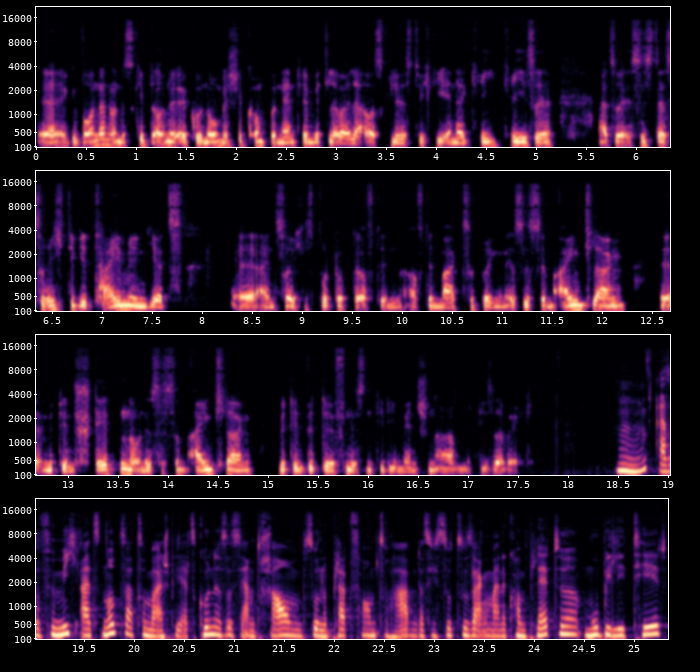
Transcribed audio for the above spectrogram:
äh, gewonnen und es gibt auch eine ökonomische Komponente mittlerweile ausgelöst durch die Energiekrise. Also es ist das richtige Timing jetzt, äh, ein solches Produkt auf den, auf den Markt zu bringen. Es ist im Einklang mit den Städten und es ist im Einklang mit den Bedürfnissen, die die Menschen haben in dieser Welt. Hm, also für mich als Nutzer zum Beispiel, als Kunde ist es ja ein Traum, so eine Plattform zu haben, dass ich sozusagen meine komplette Mobilität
